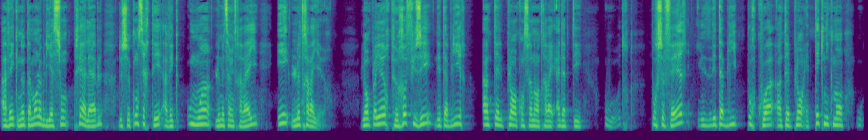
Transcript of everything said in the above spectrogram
avec notamment l'obligation préalable de se concerter avec au moins le médecin du travail et le travailleur. L'employeur peut refuser d'établir un tel plan concernant un travail adapté ou autre. Pour ce faire, il établit pourquoi un tel plan est techniquement ou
